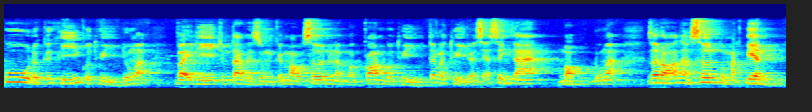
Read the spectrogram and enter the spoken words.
thu được cái khí của thủy đúng không ạ? Vậy thì chúng ta phải dùng cái màu sơn là một con của thủy tức là thủy nó sẽ sinh ra mộc đúng không ạ? Do đó là sơn của mặt tiền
